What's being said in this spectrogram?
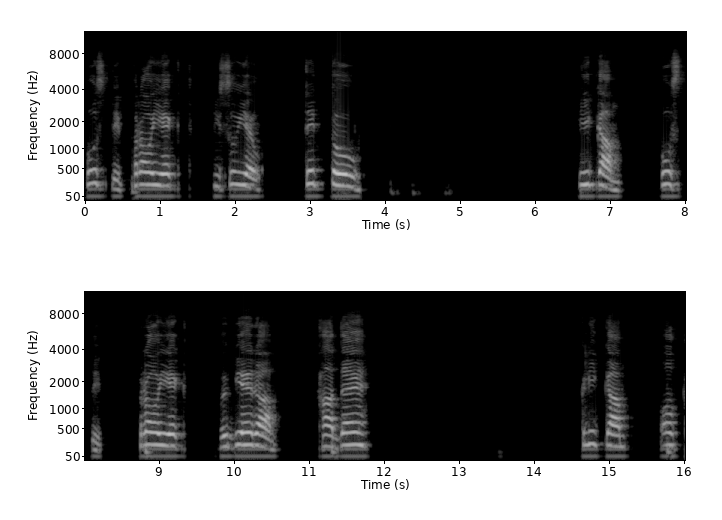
pusty projekt, wpisuję tytuł, klikam pusty projekt, wybieram HD, klikam OK,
